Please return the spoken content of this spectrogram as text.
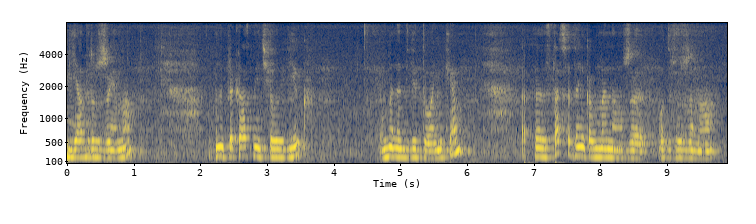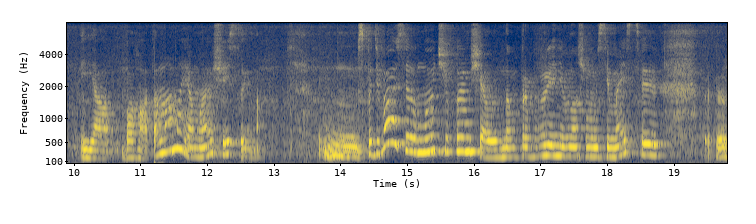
я дружина, мене прекрасний чоловік, у мене дві доньки. Е, Старша донька в мене вже одружена, і я багата мама, я маю ще й сина. Сподіваюся, ми очікуємо ще одне прибавлення в нашому сімействі. Е,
